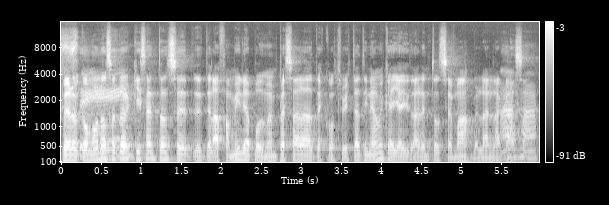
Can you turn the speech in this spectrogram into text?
Pero como nosotros quizá entonces desde la familia podemos empezar a desconstruir esta dinámica y ayudar entonces más, ¿verdad? En la casa.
